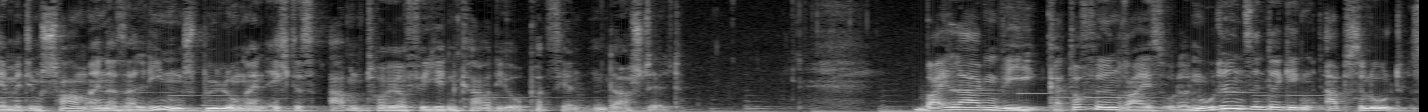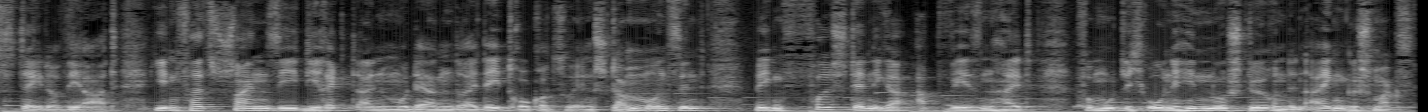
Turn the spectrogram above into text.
der mit dem Charme einer Salinenspülung ein echtes Abenteuer für jeden Kardiopatienten darstellt. Beilagen wie Kartoffeln, Reis oder Nudeln sind dagegen absolut state of the art. Jedenfalls scheinen sie direkt einem modernen 3D-Drucker zu entstammen und sind wegen vollständiger Abwesenheit vermutlich ohnehin nur störenden Eigengeschmacks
